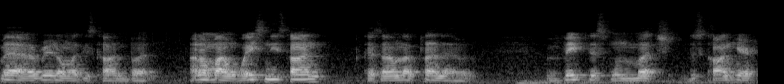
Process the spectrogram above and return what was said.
Man, I really don't like this cotton, but I don't mind wasting these cotton because I'm not planning to vape this one much, this cotton here,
